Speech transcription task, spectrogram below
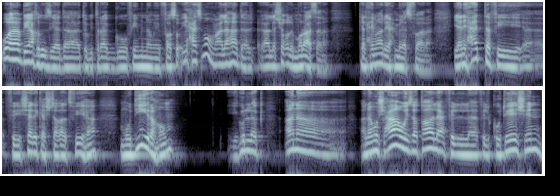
وبياخذوا زيادات وبيترقوا في منهم ينفصلوا يحاسبوهم على هذا على شغل المراسلة. كالحمار يحمل أسفاره. يعني حتى في في شركة اشتغلت فيها مديرهم يقول لك أنا أنا مش عاوز أطالع في في ال quotation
